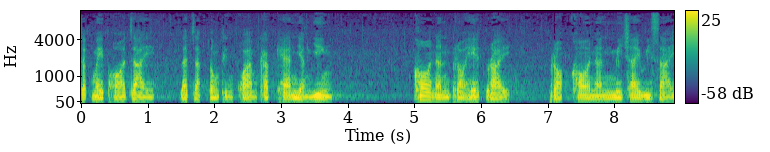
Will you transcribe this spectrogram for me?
จะไม่พอใจ และจะต้องถึงความคับแค้นอย่างยิ่ง ข้อนั้นเพราะเหตุไร เพราะข้อนั้นไม่ใช่วิสัย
